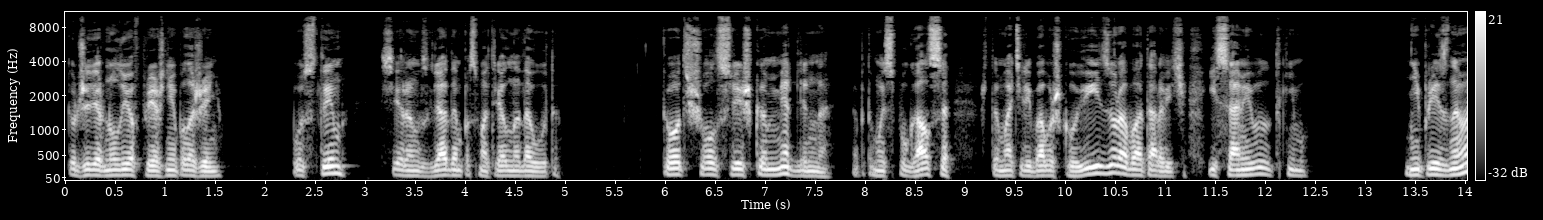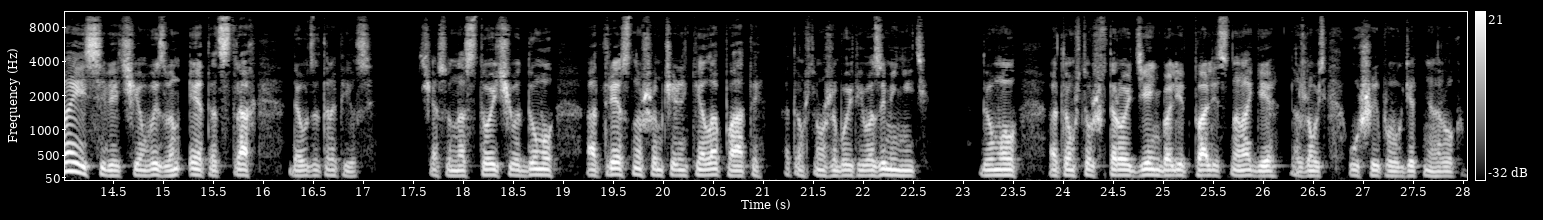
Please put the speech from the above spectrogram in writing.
тут же вернул ее в прежнее положение. Пустым, серым взглядом посмотрел на Даута. Тот шел слишком медленно, а потом испугался, что мать или бабушка увидят Зураба Атаровича и сами выйдут к нему. Не признавая себе, чем вызван этот страх, Дауд заторопился. Сейчас он настойчиво думал о треснувшем черенке лопаты, о том, что нужно будет его заменить. Думал о том, что уж второй день болит палец на ноге, должно быть, ушиб его где-то ненароком.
